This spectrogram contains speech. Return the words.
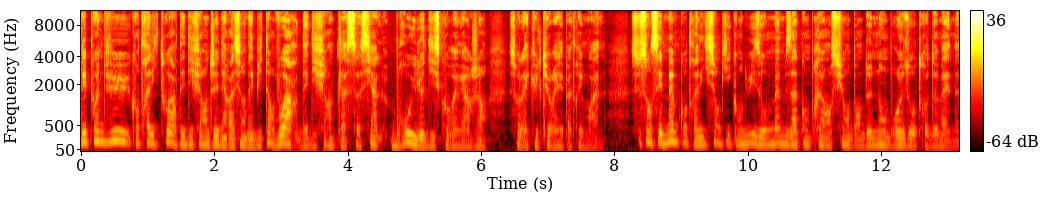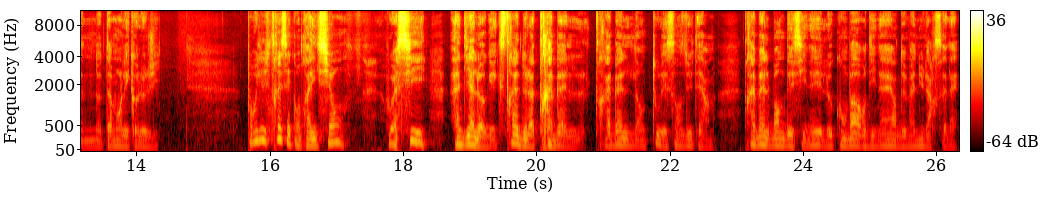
Les points de vue contradictoires des différentes générations d'habitants, voire des différentes classes sociales, brouillent le discours émergent sur la culture et les patrimoines. Ce sont ces mêmes contradictions qui conduisent aux mêmes incompréhensions dans de nombreux autres domaines, notamment l'écologie. Pour illustrer ces contradictions, Voici un dialogue extrait de la très belle, très belle dans tous les sens du terme, très belle bande dessinée Le combat ordinaire de Manu Larsenet,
